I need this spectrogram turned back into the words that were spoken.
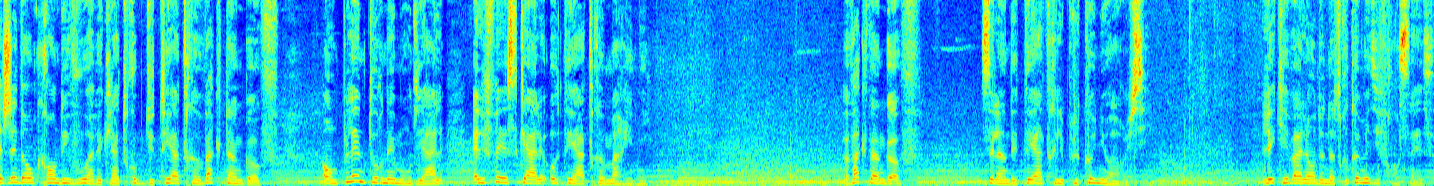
J'ai donc rendez-vous avec la troupe du théâtre Vakhtangov. En pleine tournée mondiale, elle fait escale au théâtre Marigny. Vakhtangov, c'est l'un des théâtres les plus connus en Russie. L'équivalent de notre comédie française.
